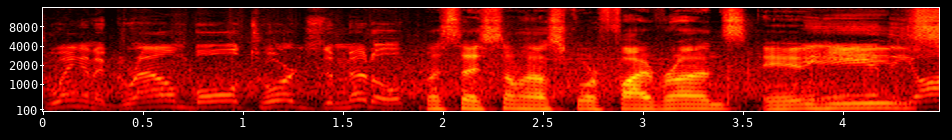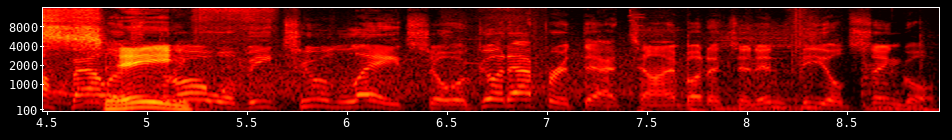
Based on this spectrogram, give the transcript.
top of the ninth. Swinging a ground ball towards the middle. Unless they somehow score five runs, and And he's the off-balance safe. throw will be too late, so a good effort that time, but it's an infield single.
